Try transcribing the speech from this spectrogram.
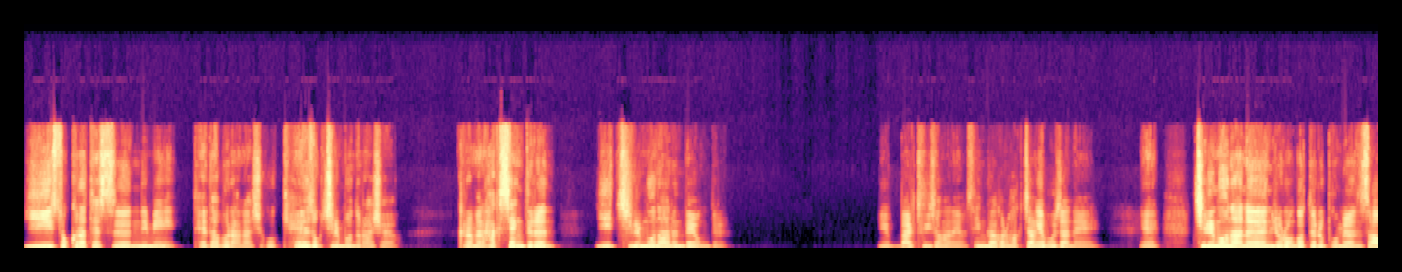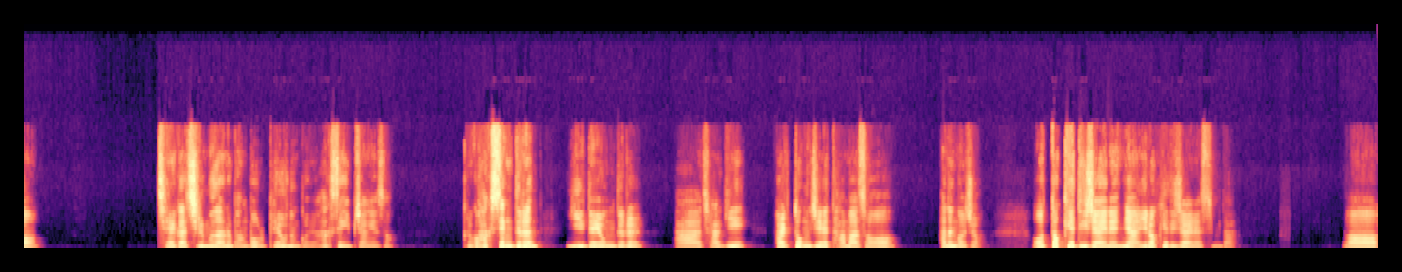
이 소크라테스 님이 대답을 안 하시고 계속 질문을 하셔요. 그러면 학생들은 이 질문하는 내용들 이 말투 이상하네요. 생각을 확장해 보자네. 예. 질문하는 이런 것들을 보면서 제가 질문하는 방법을 배우는 거예요. 학생 입장에서. 그리고 학생들은 이 내용들을 다 자기 활동지에 담아서 하는 거죠. 어떻게 디자인했냐? 이렇게 디자인했습니다. 어,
